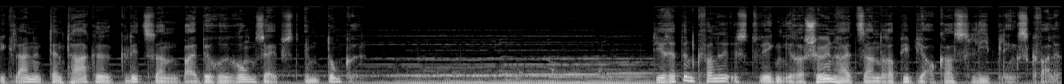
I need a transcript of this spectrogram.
Die kleinen Tentakel glitzern bei Berührung selbst im Dunkeln. Die Rippenqualle ist wegen ihrer Schönheit Sandra Pipjaukas Lieblingsqualle.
